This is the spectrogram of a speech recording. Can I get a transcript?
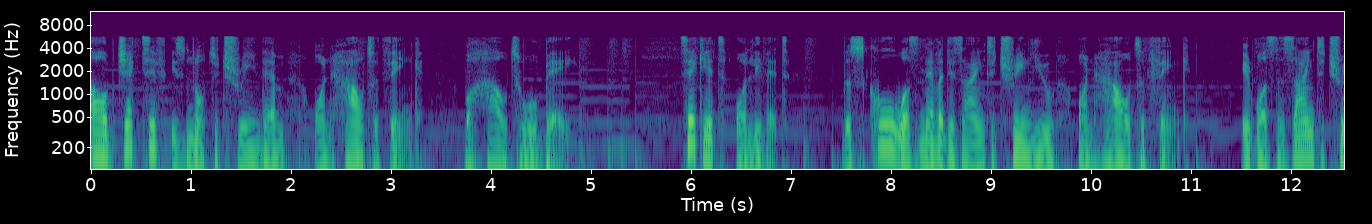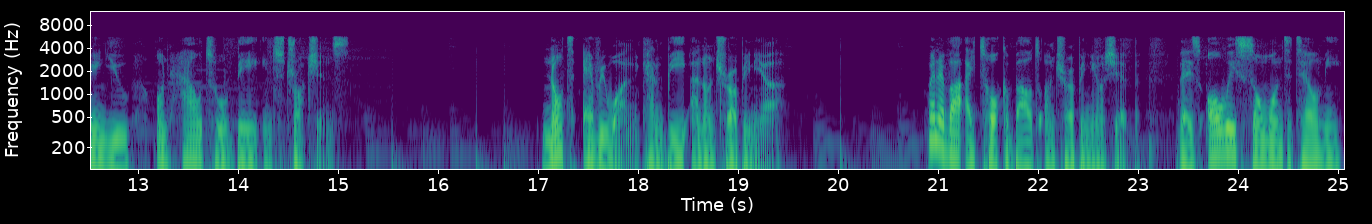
our objective is not to train them on how to think, but how to obey. Take it or leave it, the school was never designed to train you on how to think. It was designed to train you on how to obey instructions. Not everyone can be an entrepreneur. Whenever I talk about entrepreneurship, there's always someone to tell me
